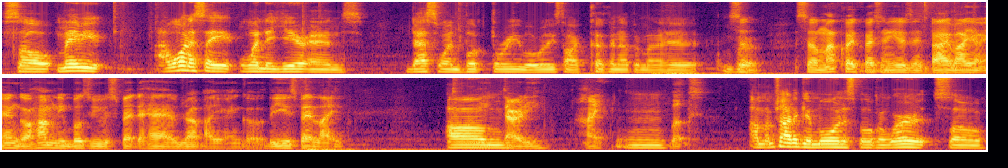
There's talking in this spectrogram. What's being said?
So maybe I want to say when the year ends, that's when book three will really start cooking up in my head. So- So my quick question here is: that by by your end goal, how many books do you expect to have drop by your end goal? Do you expect like um, 30, 100 mm, books? I'm, I'm trying to get more into spoken word, so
